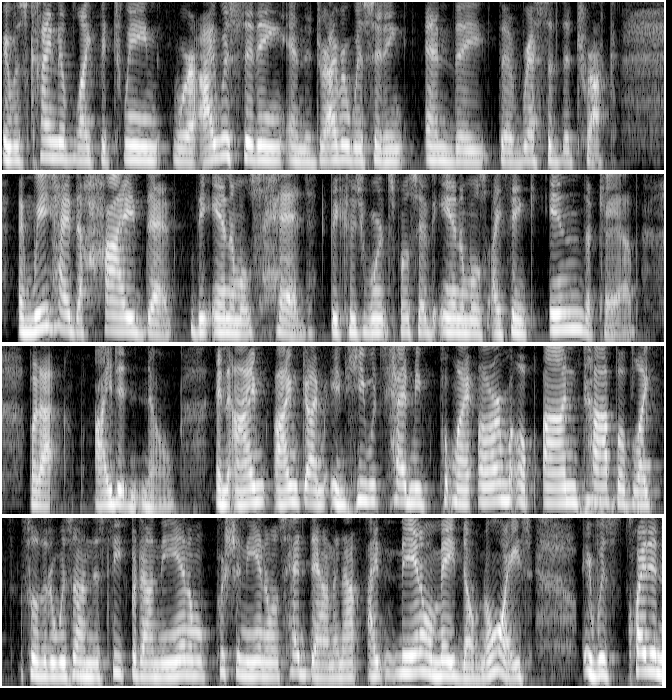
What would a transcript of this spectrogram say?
it was kind of like between where I was sitting and the driver was sitting and the the rest of the truck. And we had to hide that the animal's head because you weren't supposed to have the animals, I think, in the cab. But I I didn't know. And I'm I'm, I'm and he would had me put my arm up on top of like so that it was on the seat, but on the animal, pushing the animal's head down, and I, I, the animal made no noise it was quite an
